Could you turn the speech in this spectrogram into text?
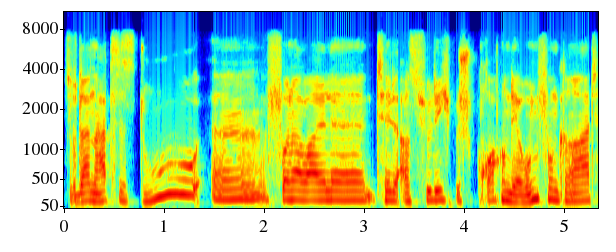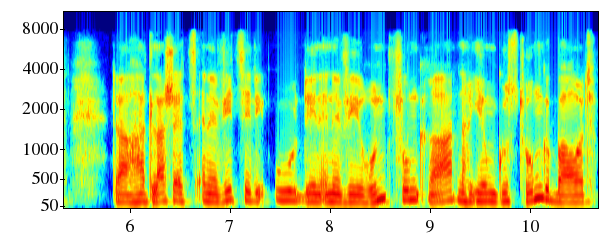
So, dann hattest du äh, vor einer Weile, Till, ausführlich besprochen, der Rundfunkrat. Da hat Laschets NRW-CDU den NRW-Rundfunkrat nach ihrem Gusto umgebaut,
